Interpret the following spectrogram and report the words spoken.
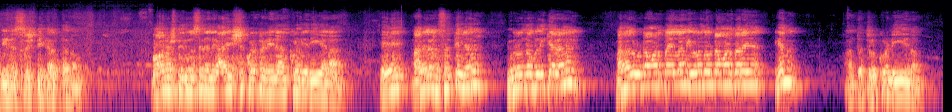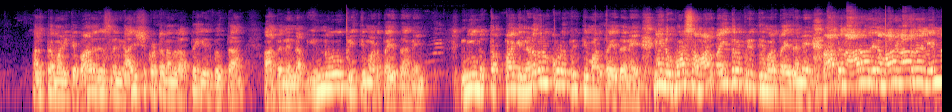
ನೀನು ಸೃಷ್ಟಿಕರ್ತನು. ಬಹಳಷ್ಟು ದಿವಸ ನಿನಗೆ ಆಯುಷ್ಯ ಕೊಟ್ಟರೆ ನೀನು ಅನ್ಕೊಂಡಿದೀಯನ ಏ, ನಾವೆಲ್ಲರೂ ಸತ್ಯ ಇವರೊಂದ ಬದುಕ್ಯಾರೇನು ನಾವೆಲ್ಲ ಊಟ ಮಾಡ್ತಾ ಇಲ್ಲ ಇವರೊಂದು ಊಟ ಮಾಡ್ತಾರೆ? ಏನು? ಅಂತ ತಿಳ್ಕೊಂಡು ಏನು? ಅರ್ಥ ಮಾಡಿಕೆ ಬಹಳ ದಿವಸ ನಿನಗೆ ಆಯುಷ್ಯ ಕೊಟ್ಟನಂದ್ರೆ ಅರ್ಥ ಏನು ಗೊತ್ತಾ? ಆತ ನಿನ್ನ ಇನ್ನೂ ಪ್ರೀತಿ ಮಾಡ್ತಾ ಇದ್ದಾನೆ. ನೀನು ತಪ್ಪಾಗಿ ನಡೆದರೂ ಕೂಡ ಪ್ರೀತಿ ಮಾಡ್ತಾ ಇದ್ದಾನೆ. ನೀನು ಮೋಸ ಮಾಡ್ತಾ ಇದ್ರೂ ಪ್ರೀತಿ ಮಾಡ್ತಾ ಇದ್ದಾನೆ. ಆತನ ಆರಾಧನೆ ಮಾಡಲಾರ್ದ ನಿನ್ನ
